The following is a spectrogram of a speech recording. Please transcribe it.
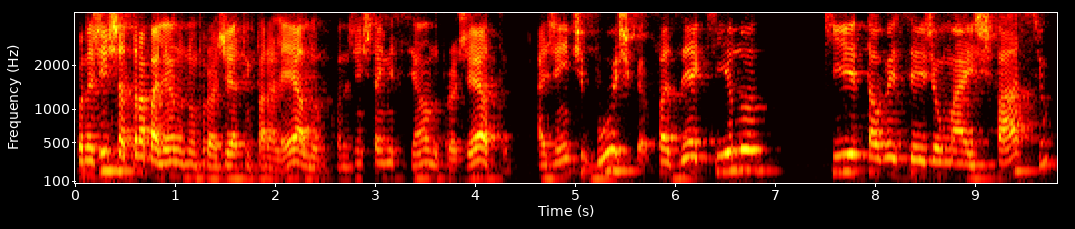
Quando a gente está trabalhando num projeto em paralelo, quando a gente está iniciando o projeto, a gente busca fazer aquilo que talvez seja o mais fácil,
